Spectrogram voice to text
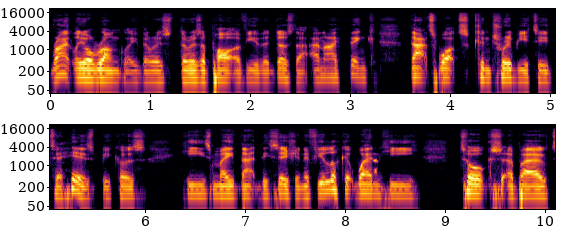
rightly or wrongly, there is there is a part of you that does that, and I think that's what's contributed to his because he's made that decision. If you look at when he talks about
